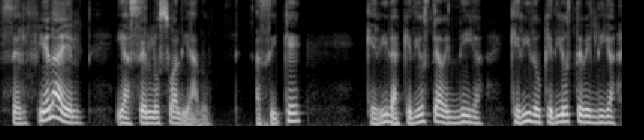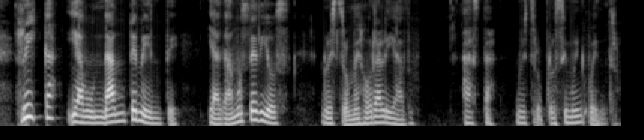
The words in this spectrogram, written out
ser fiel a Él y hacerlo su aliado. Así que, querida, que Dios te bendiga, querido, que Dios te bendiga rica y abundantemente y hagamos de Dios nuestro mejor aliado. Hasta nuestro próximo encuentro.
